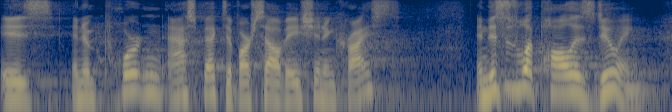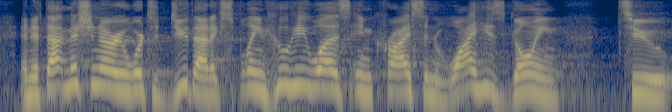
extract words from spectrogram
is an important aspect of our salvation in Christ. And this is what Paul is doing. And if that missionary were to do that, explain who he was in Christ and why he's going to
